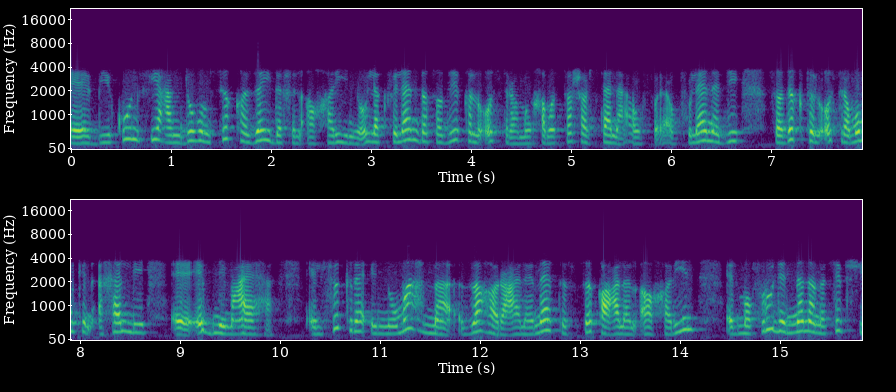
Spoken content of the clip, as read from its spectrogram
بيكون في عندهم ثقة زايدة في الآخرين. يقول لك فلان ده صديق الأسرة من 15 سنة أو فلانة دي صديقة الأسرة ممكن أخلي آه، ابني معاها. الفكرة إنه مهما ظهر علامات الثقة على الآخرين المفروض إن أنا ما أسيبش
